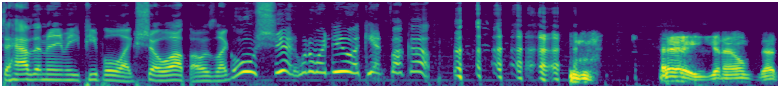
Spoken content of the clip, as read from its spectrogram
to have that many people like show up, I was like, oh shit, what do I do? I can't fuck up. hey, you know that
